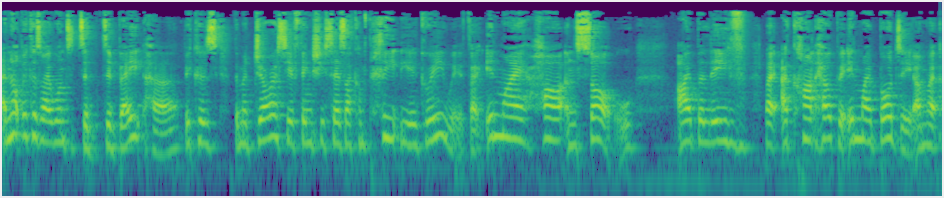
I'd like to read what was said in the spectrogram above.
and not because I wanted to debate her, because the majority of things she says I completely agree with. Like in my heart and soul. I believe, like, I can't help it in my body. I'm like,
